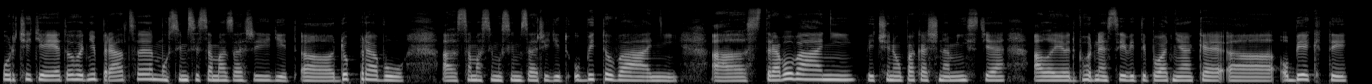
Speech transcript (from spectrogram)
Určitě je to hodně práce, musím si sama zařídit uh, dopravu, uh, sama si musím zařídit ubytování, uh, stravování, většinou pak až na místě, ale je vhodné si vytipovat nějaké uh, objekty,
